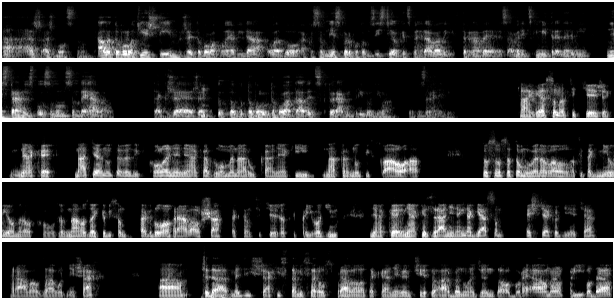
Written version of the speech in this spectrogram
a až, až mocno. Ale to bolo tiež tým, že to bola moja vida, lebo ako som neskôr potom zistil, keď sme hrávali v Trnave s americkými trénermi, nesprávnym spôsobom som behával. Takže že to, to, to, bol, to bola tá vec, ktorá mi privodila toto zranenie. Tak, ja som asi tiež, že nejaké natiahnuté väzy v kolene, nejaká zlomená ruka, nejaký natrhnutý sval a to som sa tomu venoval asi tak milión rokov. To naozaj, keby som tak dlho hrával šach, tak tam si tiež asi privodím nejaké, nejaké zranenia. Inak ja som ešte ako dieťa hrával závodne šach a teda medzi šachistami sa rozprávala taká, neviem, či je to urban legend alebo reálna príhoda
